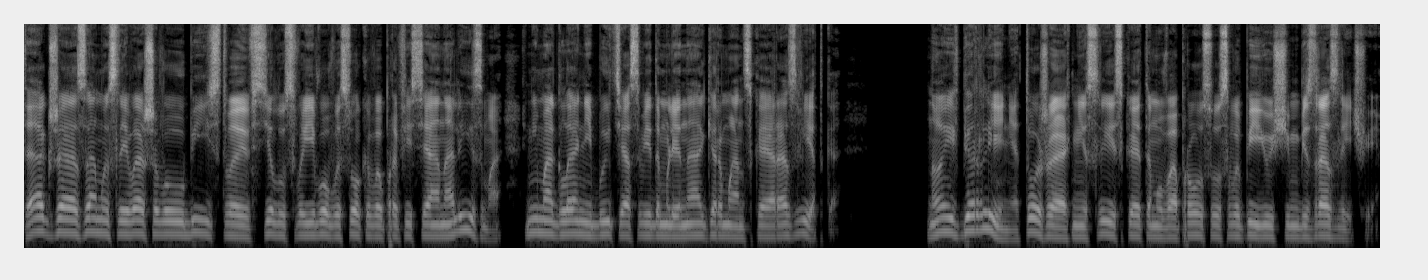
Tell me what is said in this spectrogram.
Также о замысле вашего убийства в силу своего высокого профессионализма не могла не быть осведомлена германская разведка. Но и в Берлине тоже отнеслись к этому вопросу с вопиющим безразличием.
